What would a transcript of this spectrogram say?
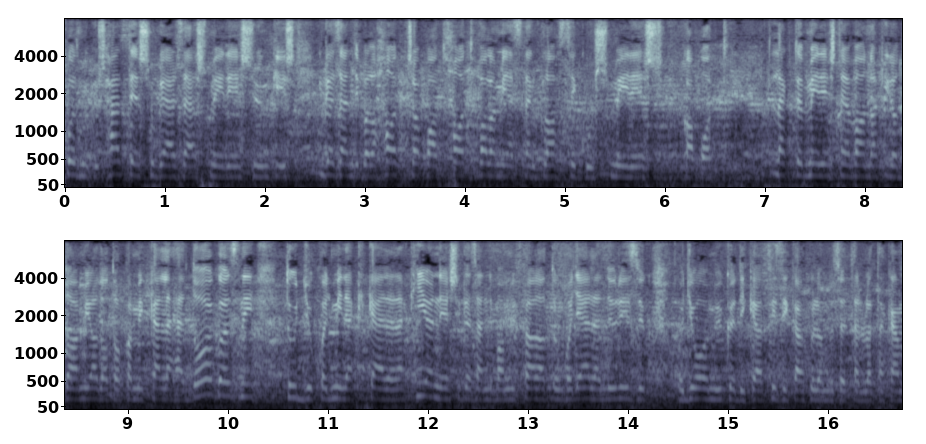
kozmikus háttérsugárzás mérésünk is. Igazándiból a hat csapat hat valamilyen klasszikus mérés kapott. Legtöbb mérésnél vannak irodalmi adatok, amikkel lehet dolgozni, tudjuk, hogy minek kellene kijönni, és igazándiból mi feladatunk, hogy ellenőrizzük, hogy jól működik-e a fizika a különböző területeken.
